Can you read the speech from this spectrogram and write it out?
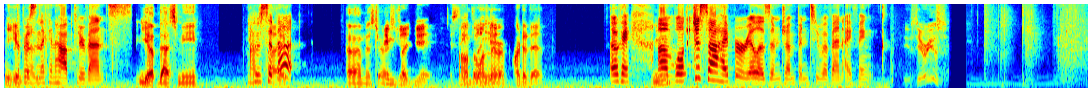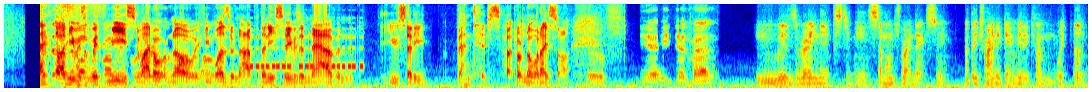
You The can person that can hop through vents. Yep, that's me. Who That's said that? Uh, Mr. Seems S. legit. It Oh, seems the one that reported it. Okay. Hmm? Um, well, I just saw hyperrealism jump into event. I think. Are You serious? I thought he was with me, so I don't know if he was or not. But then he said he was a nav, and you said he vented, so I don't know what I saw. Yeah, he did vent. Who is right next to me? Someone's right next to me. Were they trying to get me to come with them?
